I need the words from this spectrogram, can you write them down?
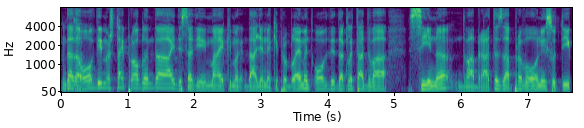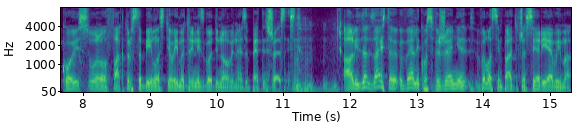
Da, da, ovdje imaš taj problem da, ajde sad je i majka ima dalje neke probleme, ovdje, dakle, ta dva sina, dva brata zapravo, oni su ti koji su ono, faktor stabilnosti, ovaj ima 13 godina, ovaj ne za 15-16. Ali da, zaista veliko osveženje, vrlo simpatična serija, evo ima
